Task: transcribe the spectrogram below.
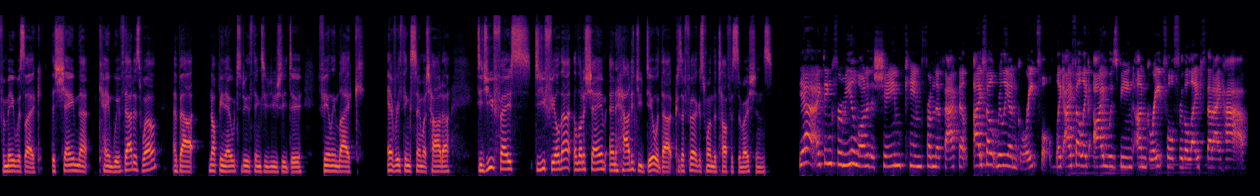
for me was like the shame that came with that as well about not being able to do the things you usually do, feeling like everything's so much harder. Did you face, did you feel that a lot of shame? And how did you deal with that? Because I feel like it's one of the toughest emotions. Yeah, I think for me, a lot of the shame came from the fact that I felt really ungrateful. Like, I felt like I was being ungrateful for the life that I have.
